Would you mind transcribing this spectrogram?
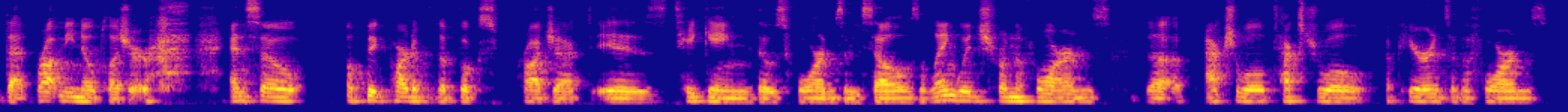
that brought me no pleasure and so a big part of the book's project is taking those forms themselves the language from the forms the actual textual appearance of the forms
